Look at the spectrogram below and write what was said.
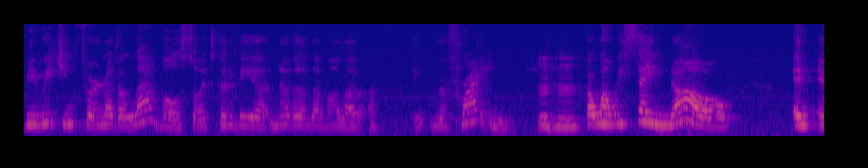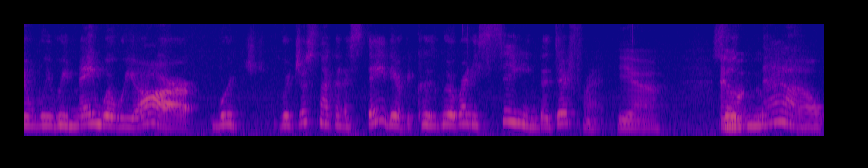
be reaching for another level so it's going to be another level of, of we're frightened Mm-hmm. but when we say no and, and we remain where we are, we're we're just not going to stay there because we're already seeing the different. Yeah. So wh- now,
